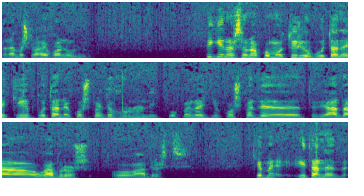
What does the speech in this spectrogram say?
Μέναμε στον Αϊφανούριο. Πήγαινα σε ένα κομμωτήριο που ήταν εκεί, που ήταν 25 χρονών η κοπέλα και 25-30 ο γαμπρός, ο άντρας της. Και με, ήταν,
